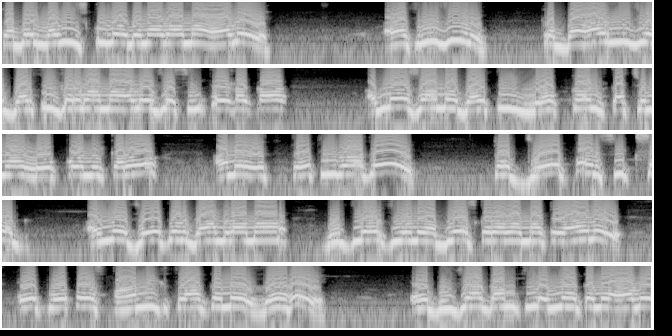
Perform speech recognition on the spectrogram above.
કે ભાઈ નવી સ્કૂલો બનાવવામાં આવે. અને ત્રીજું કે બહારની જે ભરતી કરવામાં આવે છે, સિત્તેર ટકા અબડાસામાં ભરતી લોકલ કચ્છના લોકોની કરો. અને ચોથી વાત એ કે જે પણ શિક્ષક અહીંયા જે પણ ગામડામાં વિદ્યાર્થીઓને અભ્યાસ કરાવવા માટે આવે, એ પોતે સ્થાનિક ત્યાં કને રહે. એ બીજા ગામથી અહીંયા કને આવે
